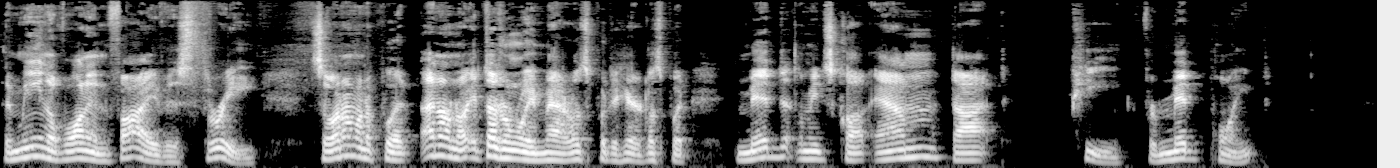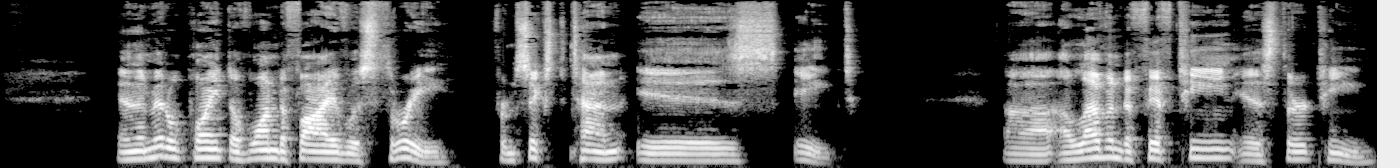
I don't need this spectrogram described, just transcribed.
The mean of 1 and 5 is 3. So what I'm going to put, I don't know, it doesn't really matter. Let's put it here. Let's put mid, let me just call it m dot p for midpoint. And the middle point of 1 to 5 was 3. From 6 to 10 is 8. Uh, 11 to 15 is 13.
